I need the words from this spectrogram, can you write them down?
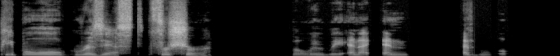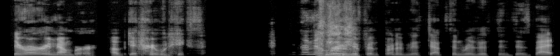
people resist for sure. Absolutely. And I, and as well, there are a number of different ways. A number of different sort of missteps and resistances, but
